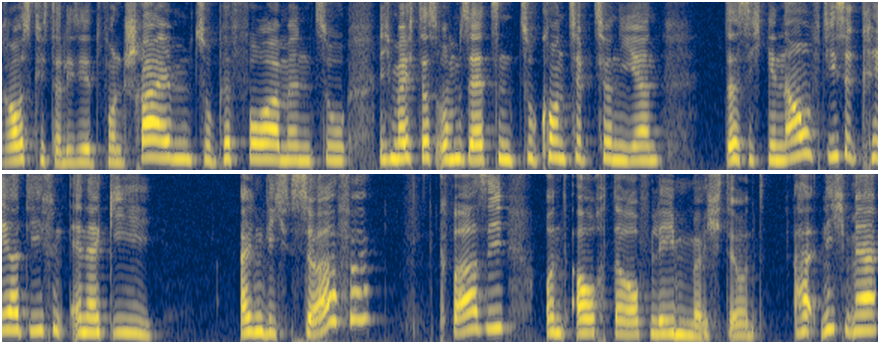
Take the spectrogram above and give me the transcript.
rauskristallisiert, von Schreiben zu Performen, zu ich möchte das umsetzen, zu konzeptionieren, dass ich genau auf diese kreativen Energie eigentlich surfe quasi und auch darauf leben möchte und halt nicht mehr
